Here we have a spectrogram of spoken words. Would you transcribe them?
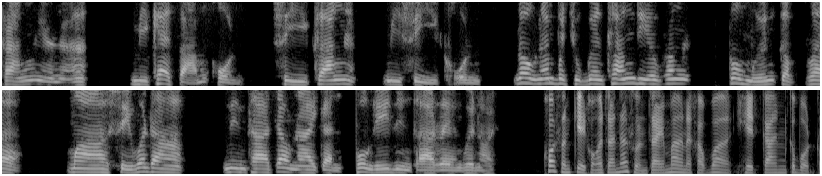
ครั้งเนี่ยนะฮะมีแค่สามคนสี่ครั้งเนี่ยมีสี่คน นอกนั้นประชุมกันครั้งเดียวครั้งก็เหมือนกับว่ามาเสวนานินทาเจ้านายกัน พวกนี้นินทาแรงไปหน่อย ข้อสังเกตของอาจารย์น่าสนใจมากนะครับ ว่าเหตุการณ์กบฏร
